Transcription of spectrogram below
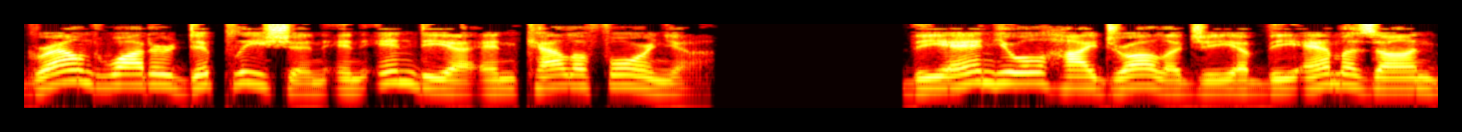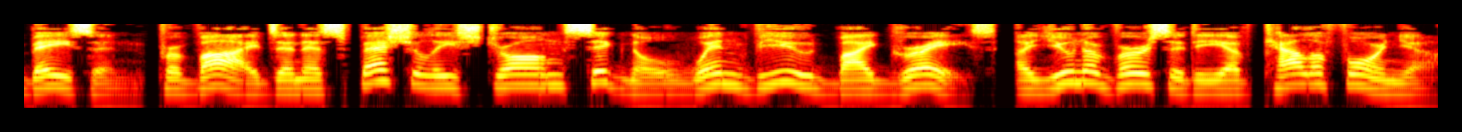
groundwater depletion in India and California. The annual hydrology of the Amazon basin provides an especially strong signal when viewed by GRACE, a University of California,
